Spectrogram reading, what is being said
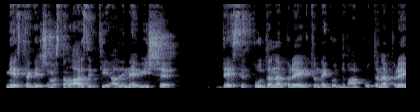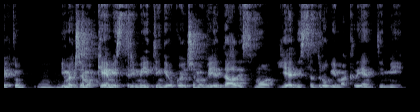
mjesta gdje ćemo se nalaziti, ali ne više deset puta na projektu, nego dva puta na projektu. Mhm. Imat ćemo chemistry meetinge u kojoj ćemo vidjeti da li smo jedni sa drugima klijenti mi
